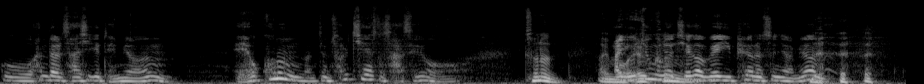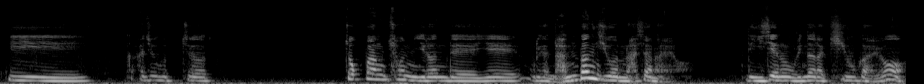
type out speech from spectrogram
그 한 달 사시게 되면 에어컨은 좀 설치해서 사세요. 저는 아니, 뭐 아니 요즘은요 에어컨... 제가 왜 이 표현을 쓰냐면 네. 이 아주 저 쪽방촌 이런 데에 우리가 난방 지원을 하잖아요. 근데 이제는 우리나라 기후가요.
